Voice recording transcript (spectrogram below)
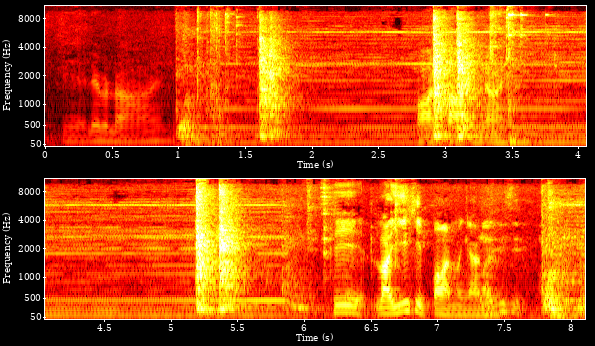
โอเคเรียบร้อยปอนด์ต่ออีกหน่อย ที่ร้อยยี่สิบปอนด์เหมือนกัน 120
